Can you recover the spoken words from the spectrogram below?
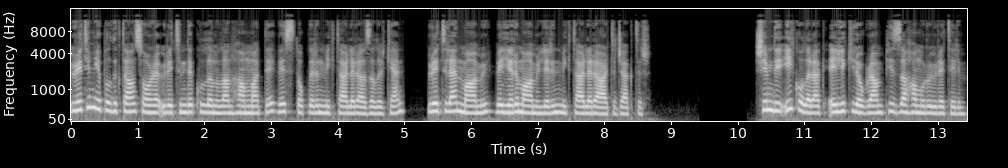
Üretim yapıldıktan sonra üretimde kullanılan ham madde ve stokların miktarları azalırken, üretilen mamül ve yarı mamullerin miktarları artacaktır. Şimdi ilk olarak 50 kilogram pizza hamuru üretelim.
